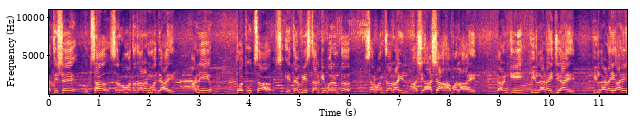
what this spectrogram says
अतिशय उत्साह सर्व मतदारांमध्ये आहे आणि तोच उत्साह येत्या वीस तारखेपर्यंत सर्वांचा राहील अशी आशा आम्हाला आहे. कारण की ही लढाई जी आहे ही लढाई आहे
